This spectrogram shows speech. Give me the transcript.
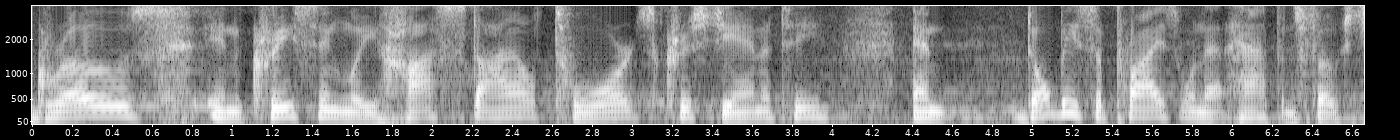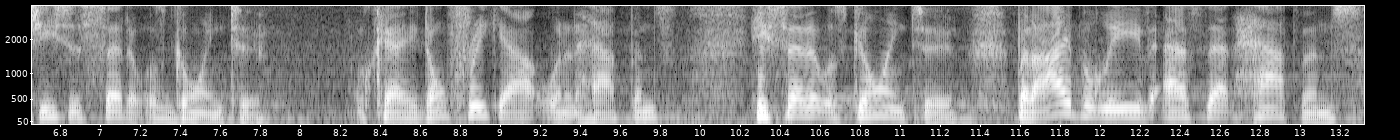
grows increasingly hostile towards Christianity, and don't be surprised when that happens, folks. Jesus said it was going to. Okay? Don't freak out when it happens. He said it was going to. But I believe as that happens,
